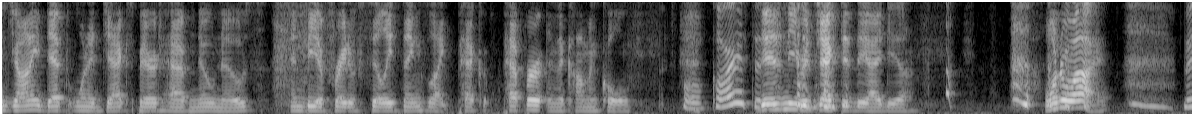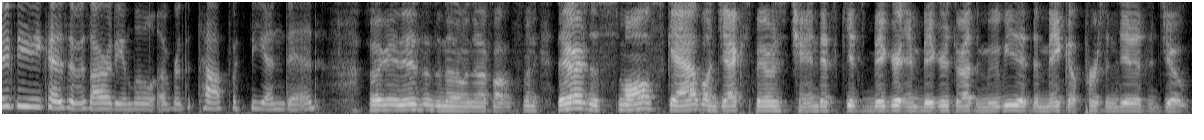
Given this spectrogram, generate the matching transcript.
Johnny Depp wanted Jack Sparrow to have no nose and be afraid of silly things like peck- pepper and the common cold. Well, of course. Disney rejected the idea. Wonder why. Maybe because it was already a little over the top with the undead. Okay, this is another one that I thought was funny. There's a small scab on Jack Sparrow's chin that gets bigger and bigger throughout the movie that the makeup person did as a joke.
